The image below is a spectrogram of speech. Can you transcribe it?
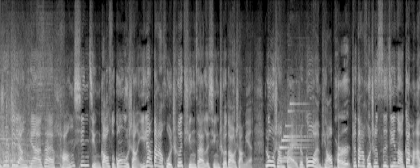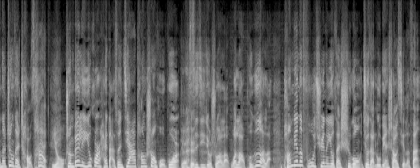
话说这两天啊，在杭新景高速公路上，一辆大货车停在了行车道上面，路上摆着锅碗瓢盆儿。这大货车司机呢，干嘛呢？正在炒菜，准备了一会儿，还打算加汤涮火锅。司机就说了：“我老婆饿了。”旁边的服务区呢又在施工，就在路边烧起了饭。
